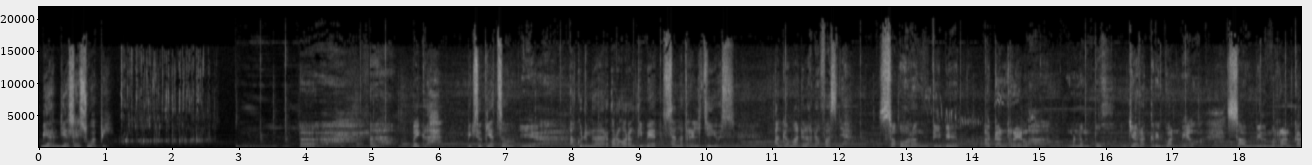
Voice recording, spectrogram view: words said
Biar dia saya suapi. Ah, baiklah. Biksu Gyatso, Iya, aku dengar orang-orang Tibet sangat religius. Agama adalah nafasnya. seorang Tibet akan rela menempuh jarak ribuan mil sambil merangkak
